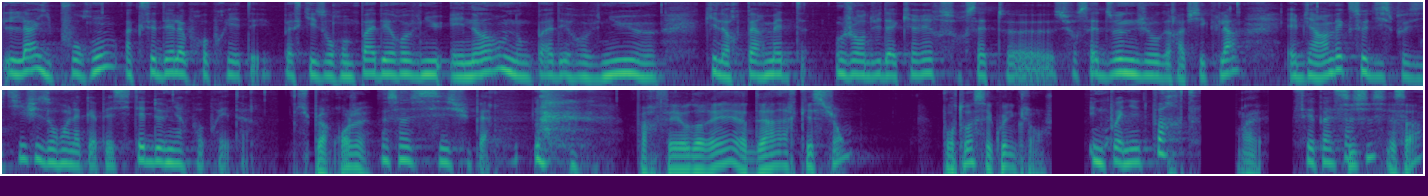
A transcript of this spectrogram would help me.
là, ils pourront accéder à la propriété parce qu'ils n'auront pas des revenus énormes, donc pas des revenus euh, qui leur permettent aujourd'hui d'acquérir sur cette, sur cette zone géographique-là. Eh bien, avec ce dispositif, ils auront la capacité de devenir propriétaires. Super projet. Ça, c'est super. Parfait, Audrey. Dernière question. Pour toi, c'est quoi une clanche? Une poignée de porte. Ouais. C'est pas ça Si, si, c'est ça.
